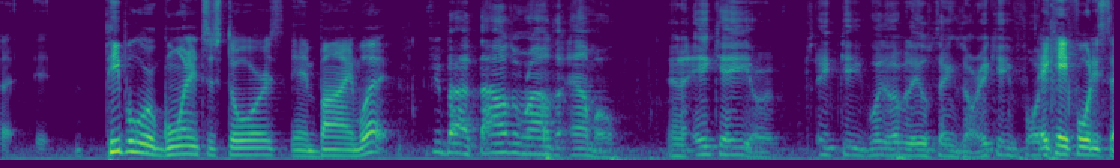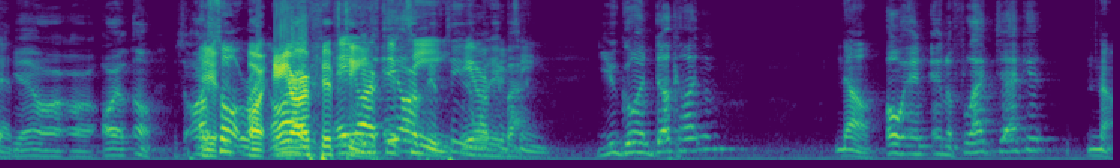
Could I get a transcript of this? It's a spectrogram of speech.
Uh, people who are going into stores and buying what? If you buy a thousand rounds of ammo and an AK or AK, whatever those things are, AK forty, AK forty seven. yeah, or or, or oh, it's Yeah. Assault or rifle. AR-15. AR AR fifteen. fifteen. AR fifteen. You going duck hunting? No, Oh, and, and a flak jacket? no.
